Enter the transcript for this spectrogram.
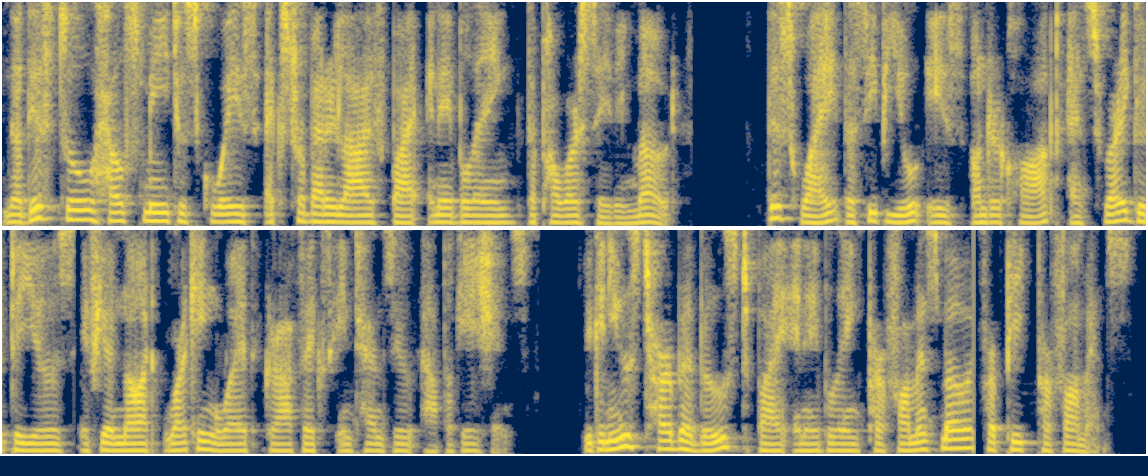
Now this tool helps me to squeeze extra battery life by enabling the power saving mode. This way, the CPU is underclocked and it's very good to use if you're not working with graphics intensive applications. You can use Turbo Boost by enabling performance mode for peak performance.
